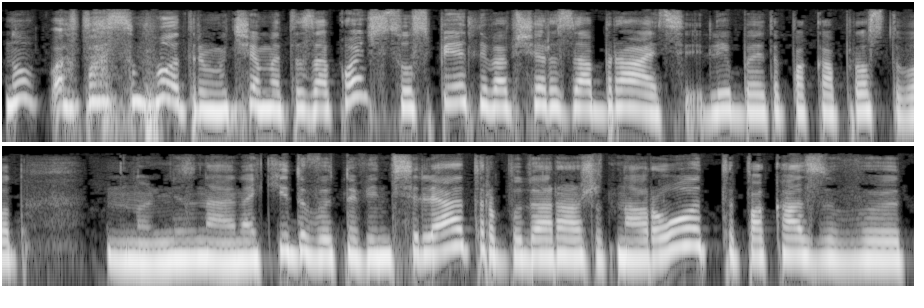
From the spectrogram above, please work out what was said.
Ну, посмотрим, чем это закончится, успеет ли вообще разобрать, либо это пока просто вот, ну, не знаю, накидывают на вентилятор, будоражат народ, показывают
